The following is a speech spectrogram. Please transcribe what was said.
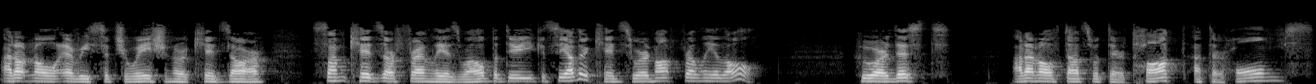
I don't know every situation where kids are. Some kids are friendly as well, but there you can see other kids who are not friendly at all, who are just, I don't know if that's what they're taught at their homes,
